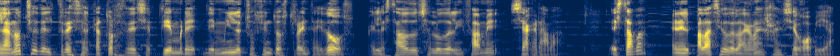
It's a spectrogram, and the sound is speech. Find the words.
En la noche del 13 al 14 de septiembre de 1832, el estado de salud del infame se agrava. Estaba en el Palacio de la Granja en Segovia.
